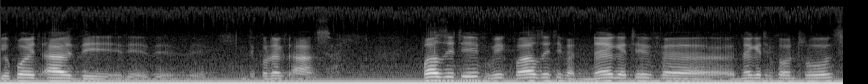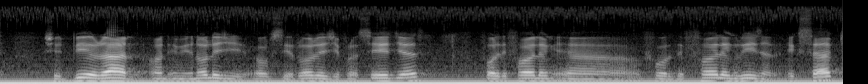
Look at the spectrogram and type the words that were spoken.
You point out the, the, the, the, the correct answer. Positive, weak positive and negative, uh, negative controls should be run on immunology or serology procedures for the following uh, for the following reasons except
